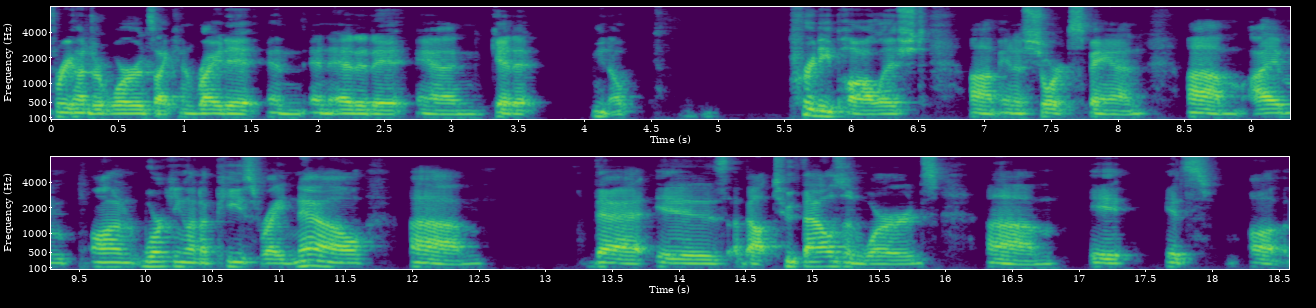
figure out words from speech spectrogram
300 words, I can write it and, and edit it and get it, you know, pretty polished um, in a short span. Um, I'm on working on a piece right now um, that is about 2,000 words. Um, it it's uh,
